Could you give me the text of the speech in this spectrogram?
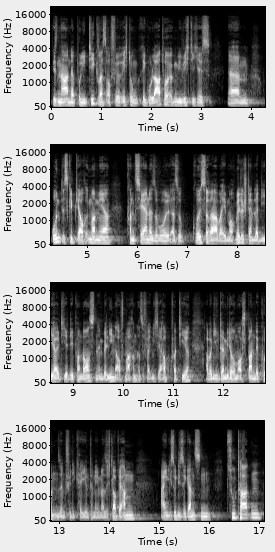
wir sind nah an der Politik, was auch für Richtung Regulator irgendwie wichtig ist. Ähm, und es gibt ja auch immer mehr Konzerne, sowohl also größere, aber eben auch Mittelständler, die halt hier Dependancen in Berlin aufmachen, also vielleicht nicht der Hauptquartier, aber die dann wiederum auch spannende Kunden sind für die KI-Unternehmen. Also ich glaube, wir haben eigentlich so diese ganzen Zutaten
